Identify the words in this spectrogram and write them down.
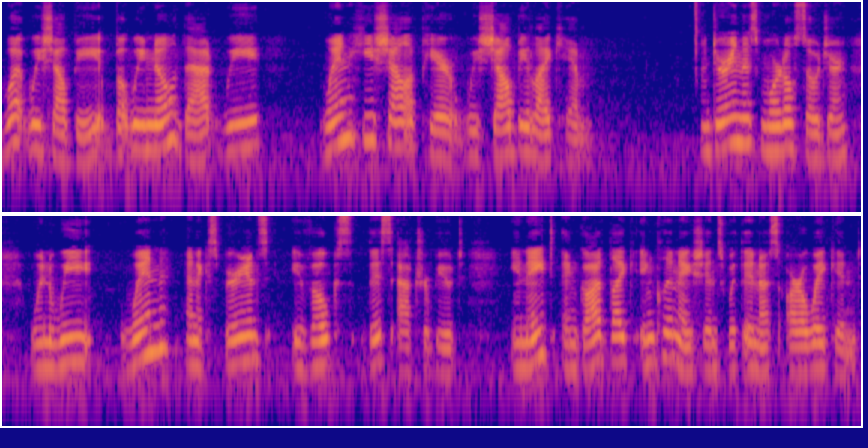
what we shall be, but we know that we when he shall appear we shall be like him. During this mortal sojourn, when we when an experience evokes this attribute, innate and godlike inclinations within us are awakened.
